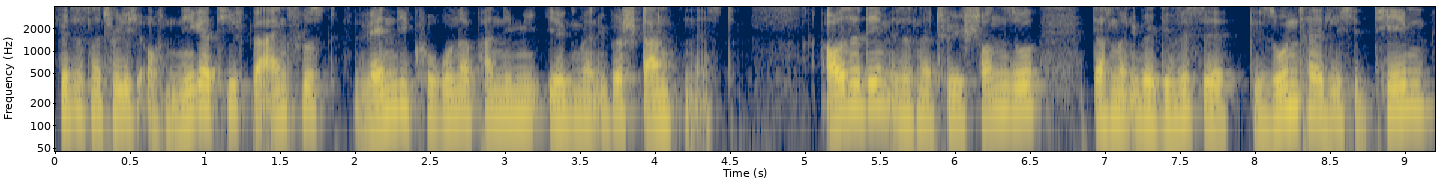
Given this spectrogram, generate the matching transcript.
wird es natürlich auch negativ beeinflusst, wenn die Corona-Pandemie irgendwann überstanden ist. Außerdem ist es natürlich schon so, dass man über gewisse gesundheitliche Themen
